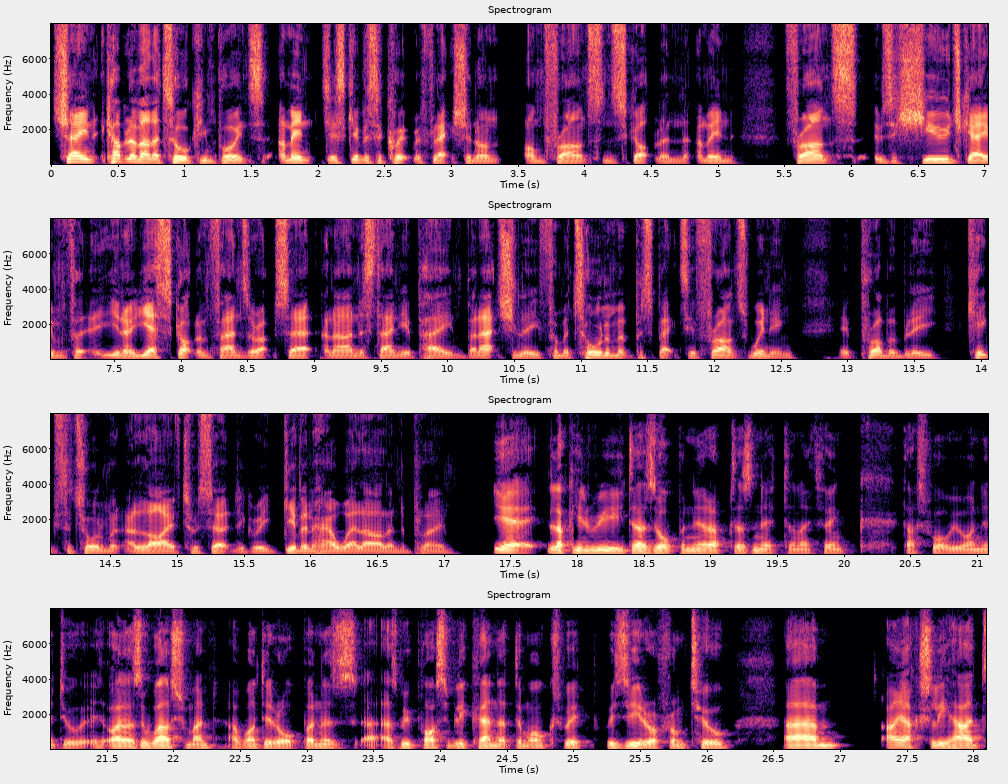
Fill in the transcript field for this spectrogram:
Shane, a couple of other talking points. I mean, just give us a quick reflection on on France and Scotland. I mean, France, it was a huge game for, you know, yes, Scotland fans are upset and I understand your pain, but actually, from a tournament perspective, France winning, it probably keeps the tournament alive to a certain degree, given how well Ireland are playing. Yeah, look, it really does open it up, doesn't it? And I think that's what we want to do. Well, as a Welshman, I want it open as as we possibly can at the moment. With with zero from two, um, I actually had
